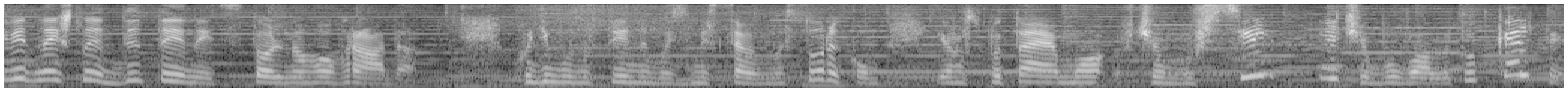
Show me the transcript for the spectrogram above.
віднайшли дитинець стольного града. Ходімо зустрінемось з місцевим істориком і розпитаємо, в чому ж сіль і чи бували тут кельти.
